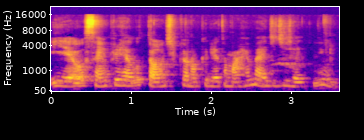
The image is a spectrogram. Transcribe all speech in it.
E eu sempre relutante, porque eu não queria tomar remédio de jeito nenhum.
